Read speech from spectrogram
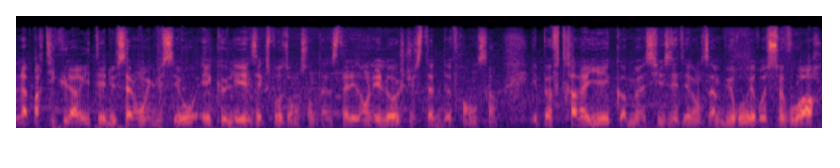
La particularité du salon LUCO est que les exposants sont installés dans les loges du Stade de France et peuvent travailler comme s'ils étaient dans un bureau et recevoir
